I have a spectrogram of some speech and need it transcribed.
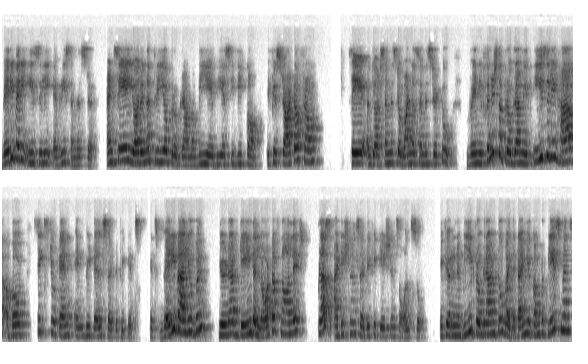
very, very easily every semester. And say you're in a three-year program, a BA, BSc, BCom. If you start off from say your semester one or semester two, when you finish the program, you'll easily have about six to 10 NPTEL certificates. It's very valuable. You would have gained a lot of knowledge plus additional certifications also. If you're in a BE program too, by the time you come to placements,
